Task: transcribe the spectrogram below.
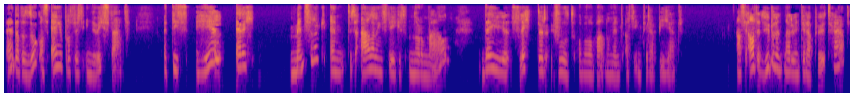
hè, dat het ook ons eigen proces in de weg staat. Het is heel erg menselijk en tussen aanhalingstekens normaal dat je je slechter voelt op een bepaald moment als je in therapie gaat. Als je altijd hubbelend naar je therapeut gaat,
